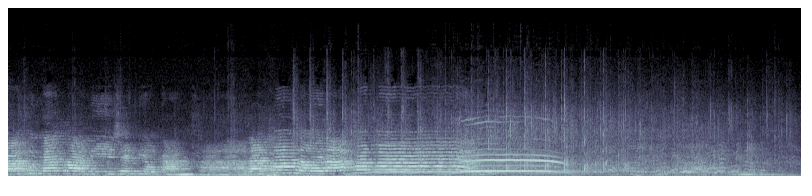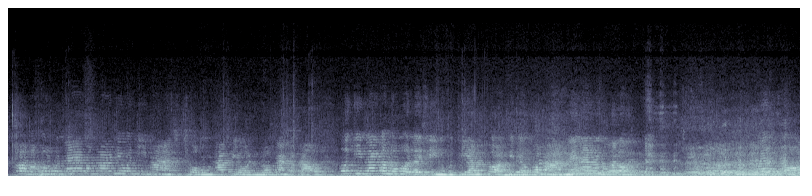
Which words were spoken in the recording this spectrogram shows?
รักคุณแม่ปราณีเช่นเดียวกันค่ะ รักมากเลยรักมากมากขอบพระคุณคุณแม่มากๆที่วันนี้ มาชมภาพยนตร์ร่วมกันกับเรา เมื่อกี้แม่ก็รู้หมดเลยสิหนูเตรียมก่อนที่เบลเข้ามาแม่นั่งอยู่ตลอดเลยแม่รู้เนาะ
